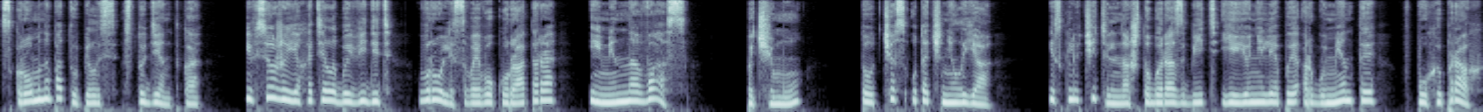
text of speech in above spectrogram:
Скромно потупилась студентка. И все же я хотела бы видеть в роли своего куратора именно вас. Почему? Тотчас уточнил я. Исключительно, чтобы разбить ее нелепые аргументы в пух и прах.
